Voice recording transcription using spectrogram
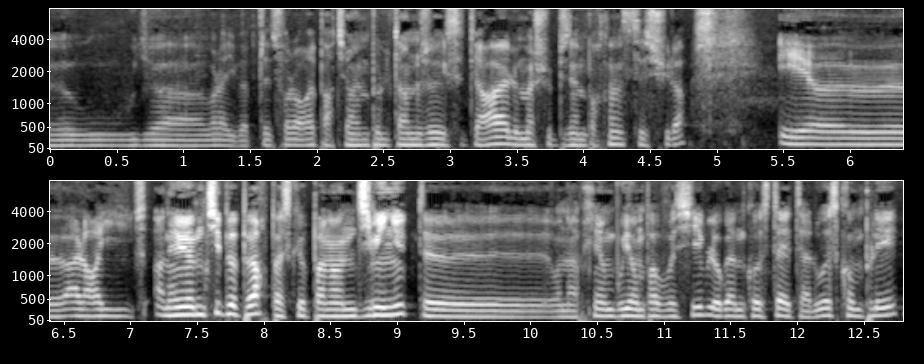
euh, où il va voilà il va peut-être falloir répartir un peu le temps de jeu etc. le match le plus important c'était celui-là. Et euh, alors on a eu un petit peu peur parce que pendant 10 minutes euh, on a pris un bouillon pas possible. Logan Costa était à l'ouest complet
